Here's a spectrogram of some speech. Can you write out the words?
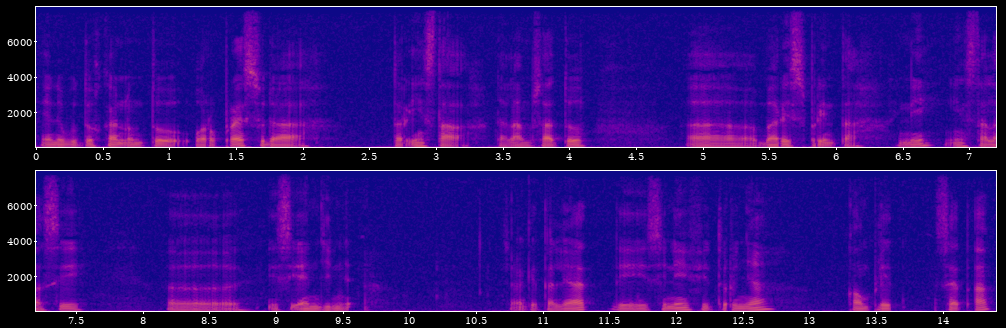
yang dibutuhkan untuk WordPress sudah terinstall dalam satu uh, baris perintah. Ini instalasi uh, isi engine-nya. Coba kita lihat di sini fiturnya complete setup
